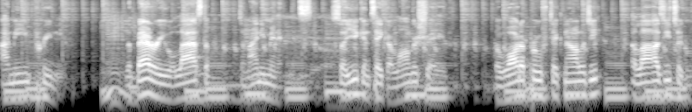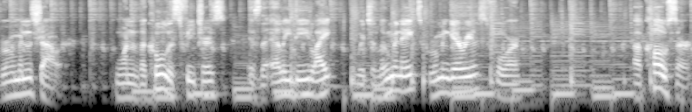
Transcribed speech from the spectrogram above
I mean premium. The battery will last up to 90 minutes, so you can take a longer shave. The waterproof technology allows you to groom in the shower. One of the coolest features is the LED light, which illuminates grooming areas for a closer,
